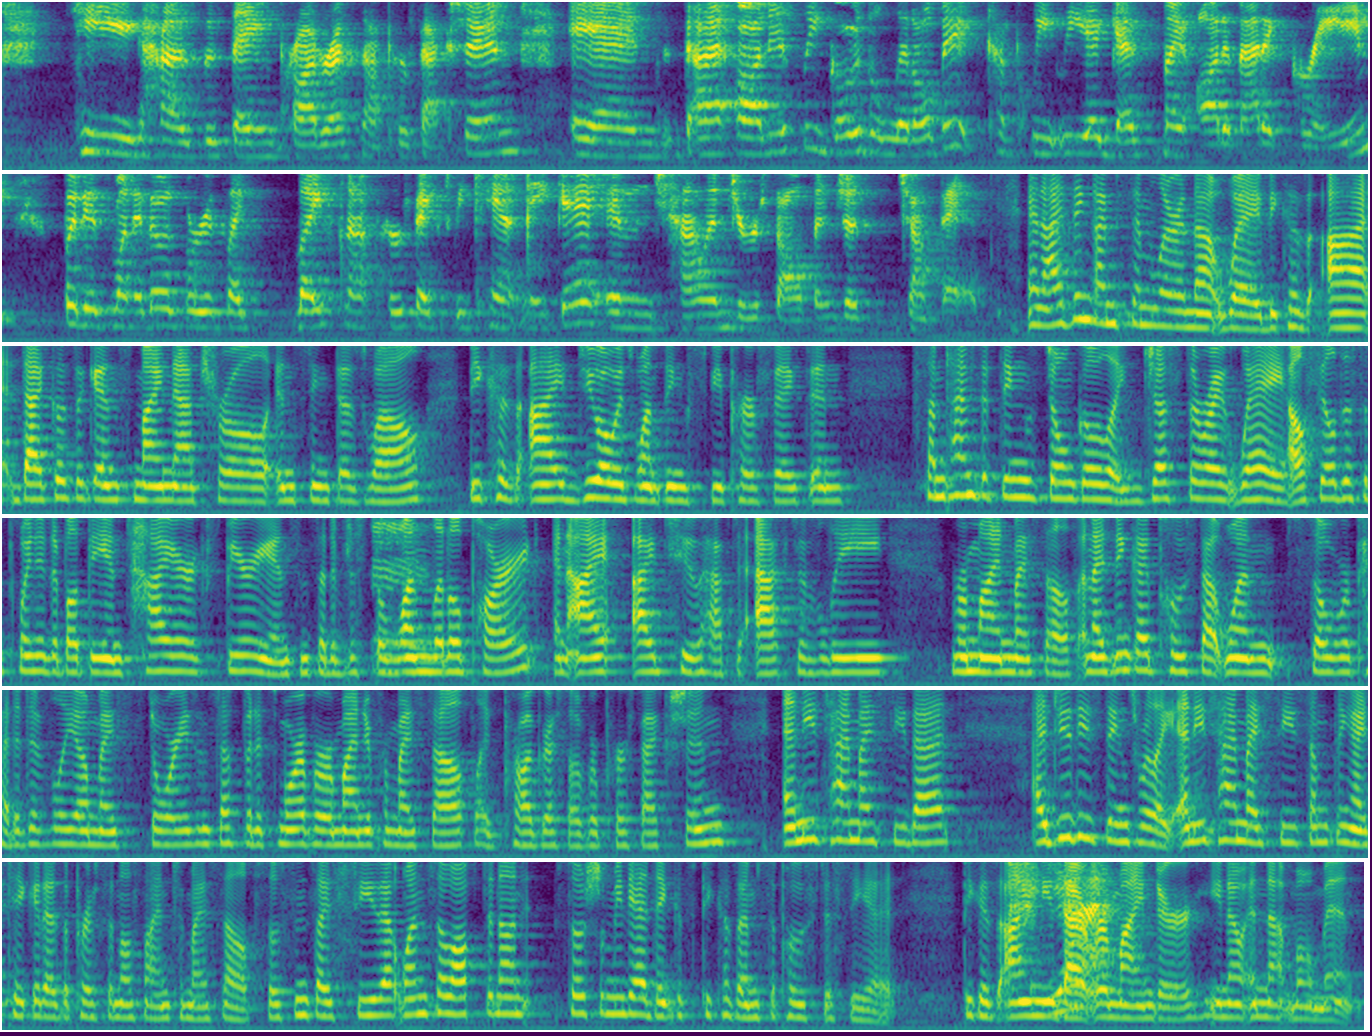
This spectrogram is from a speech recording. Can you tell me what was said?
he has the saying progress not perfection. And that honestly goes a little bit completely against my automatic grain but it's one of those where it's like life's not perfect we can't make it and challenge yourself and just jump in. And i think i'm similar in that way because i that goes against my natural instinct as well because i do always want things to be perfect. And sometimes if things don't go like just the right way i'll feel disappointed about the entire experience instead of just the mm. one little part. And i i too have to actively remind myself. And i think i post that one so repetitively on my stories and stuff but it's more of a reminder for myself like progress over perfection. Anytime i see that i do these things where like anytime i see something i take it as a personal sign to myself. So since i see that one so often on social media i think it's because i'm supposed to see it because i need yeah. that reminder you know in that moment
